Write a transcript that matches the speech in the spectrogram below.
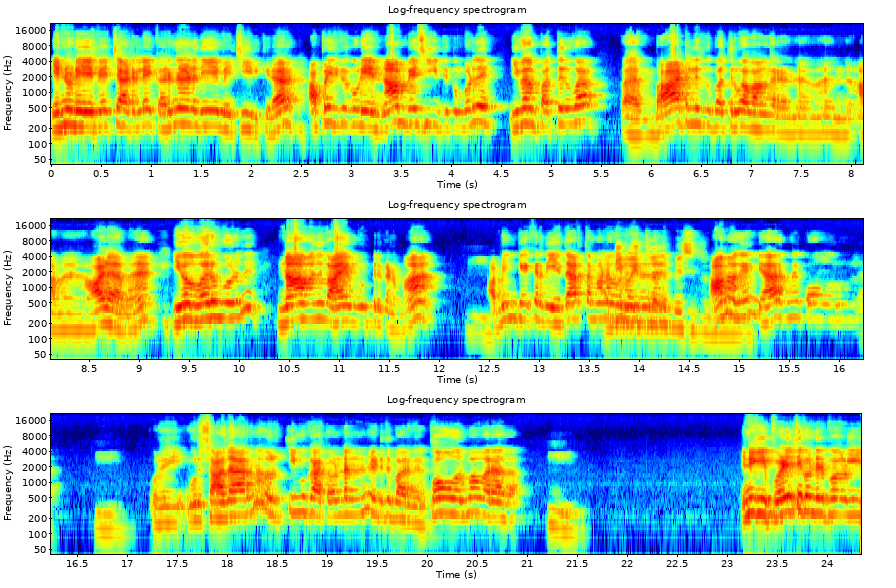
என்னுடைய பேச்சாற்றலை கருணாநிதியை மெச்சி இருக்கிறார் அப்படி இருக்கக்கூடிய நான் பேசிக்கிட்டு இருக்கும்பொழுது இவன் பத்து ரூபா பாட்டிலுக்கு பத்து ரூபா வாங்குற அவன் ஆள் அவன் இவன் வரும்பொழுது நான் வந்து வாயை மூட்டிருக்கணுமா. அப்படின்னு கேட்கறது யதார்த்தமான ஒரு. ஆமாங்க யாருக்குமே கோபம் வரும்ல. ஒரு ஒரு சாதாரண ஒரு திமுக தொண்டன்னு எடுத்து பாருங்க கோபம் வருமா வராதா. இன்னைக்கு பிழைத்து கொண்டிருப்பவர்கள்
